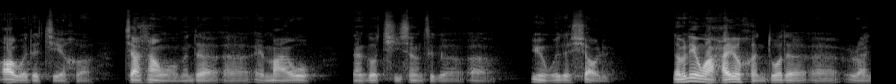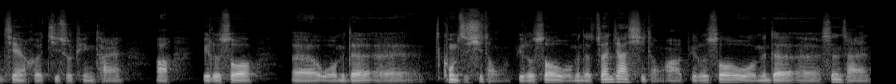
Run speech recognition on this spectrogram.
二维的结合，加上我们的呃 MIO，能够提升这个呃运维的效率。那么另外还有很多的呃软件和技术平台啊，比如说呃我们的呃控制系统，比如说我们的专家系统啊，比如说我们的呃生产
